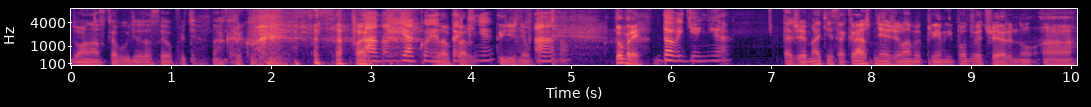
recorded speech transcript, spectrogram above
12 bude zase opäť na krku. pár, Áno, ďakujem pekne. Týždňov. Áno. Dobre. Dovidenia. Takže majte sa krásne, želáme príjemný podvečer, no a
